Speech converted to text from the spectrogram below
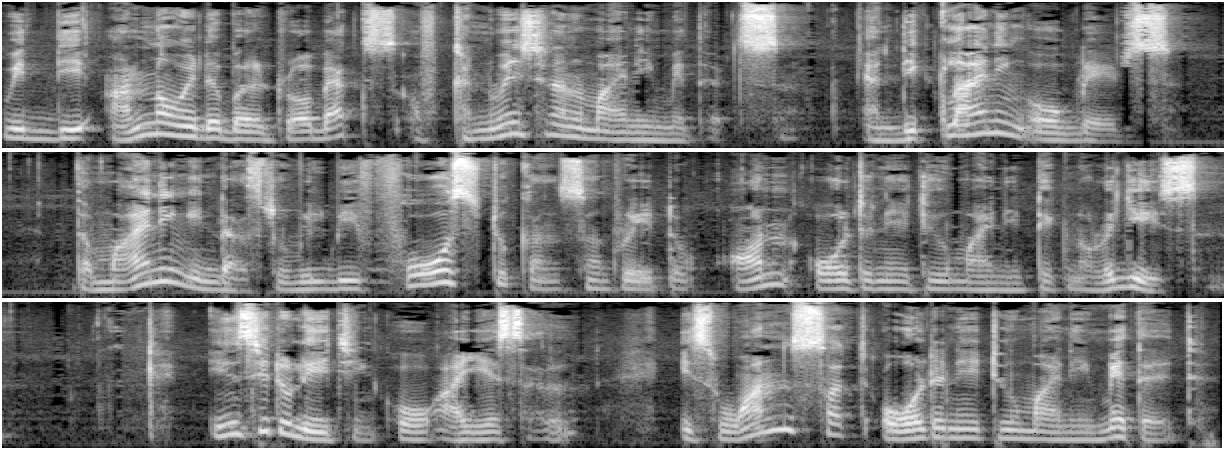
With the unavoidable drawbacks of conventional mining methods and declining ore grades, the mining industry will be forced to concentrate on alternative mining technologies. In situ leaching or ISL is one such alternative mining method.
